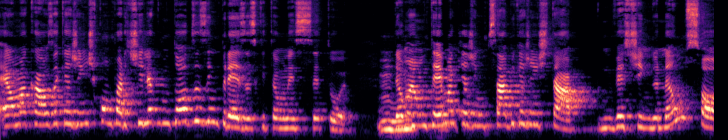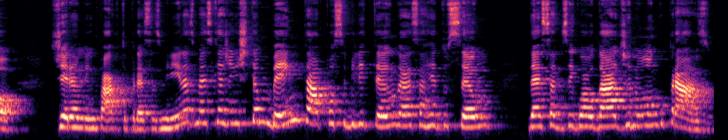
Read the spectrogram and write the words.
é uma causa que a gente compartilha com todas as empresas que estão nesse setor. Uhum. Então, é um tema que a gente sabe que a gente está investindo não só gerando impacto para essas meninas, mas que a gente também está possibilitando essa redução dessa desigualdade no longo prazo,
